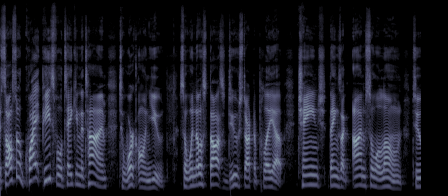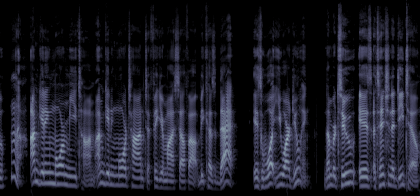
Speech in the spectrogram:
It's also quite peaceful taking the time to work on you. So when those thoughts do start to play up, change things like I'm so alone to hmm, I'm getting more me time. I'm getting more time to figure myself out because that is what you are doing. Number two is attention to detail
